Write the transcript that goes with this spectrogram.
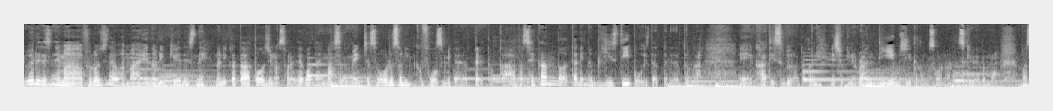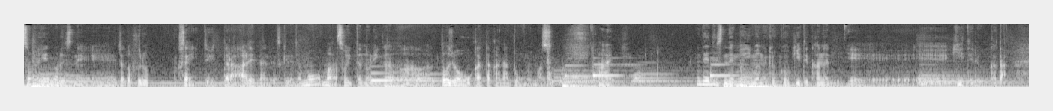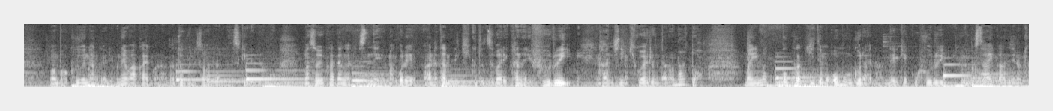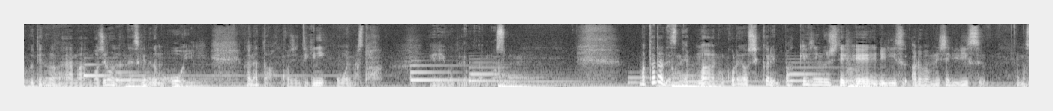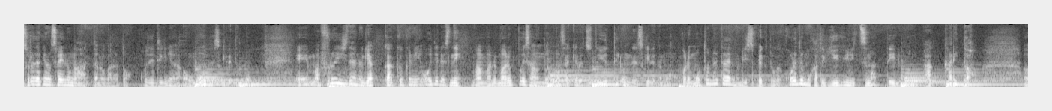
いわゆるですね、まあ、フロ時代は前乗り系ですね。乗り方は当時のそれでございます。めっちゃソウルソニックフォースみたいだったりとか、あとセカンドあたりのビースティーボーイズだったりだとか、えー、カーティス・ブロとかね、初期のランディ MC とかもそうなんですけれども、まあ、その辺のですね、えー、ちょっと古臭いと言ったらあれなんですけれども、まあそういったノリが当時は多かったかなと思います。はい。でですね、まあ、今の曲を聴いてかなり、えー、聴いてる方、まあ、僕なんかよりもね若い子なんか特にそうなんですけれどもまあ、そういう方がですね、まあ、これ改めて聞くとズバリかなり古い感じに聞こえるんだろうなと。まあ、今僕が聞いても思うぐらいなんで結構古い古臭い感じの曲っていうのが、まあ、もちろんなんですけれども多いかなと個人的に思いますと、えー、いうことでございます。まあ、ただですね、まあ、あのこれをしっかりパッケージングして、えー、リリース、アルバムにしてリリースする、まあ、それだけの才能があったのかなと、個人的には思うんですけれども、えー、ま、古い時代の逆楽曲においてですね、まあ、丸々っぽいサウンドを、まあ、さっきからずっと言ってるんですけれども、これ元ネタへのリスペクトがこれでもかとぎゅうぎゅうに詰まっているものばっかりと。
